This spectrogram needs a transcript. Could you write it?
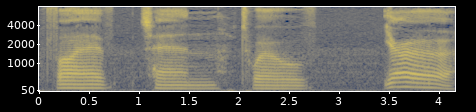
Five, ten, twelve. Yeah.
